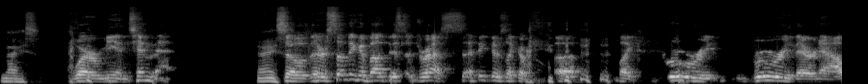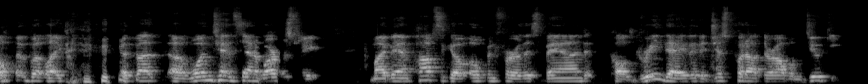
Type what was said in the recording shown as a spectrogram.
Nice. Where me and Tim met. Nice. So there's something about this address. I think there's like a, like brewery brewery there now, but like about uh, 110 Santa Barbara Street. My band Popsicko opened for this band called Green Day that had just put out their album Dookie.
